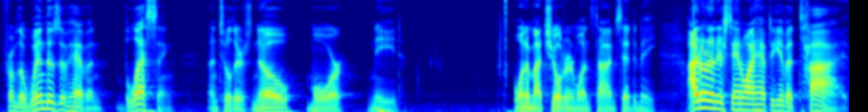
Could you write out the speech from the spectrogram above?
from the windows of heaven blessing until there's no more need. One of my children one time said to me, I don't understand why I have to give a tithe.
